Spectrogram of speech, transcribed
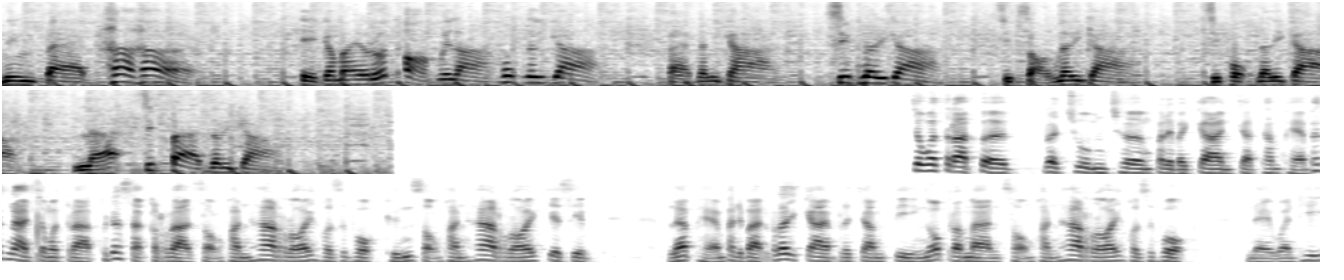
1855 เอกมัยรถออกเวลา 6 นาฬิกา 8 นาฬิกา 10 นาฬิกา 12 นาฬิกา 16 นาฬิกา และ 18 นาฬิกา จังหวัดตราดเปิดประชุมเชิงปฏิบัติการจัดทำแผนพัฒนาจังหวัดตราดพุทธศักราช 2566 ถึง 2570 และแผนปฏิบัติราชการประจำปีงบประมาณ 2566 ในวันที่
